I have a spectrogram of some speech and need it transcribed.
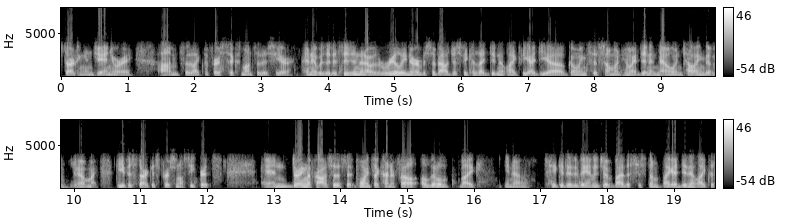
starting in January um, for like the first six months of this year, and it was a decision that I was really nervous about just because I didn't like the idea of going to someone who I didn't know and telling them, you know, my deepest, darkest personal secrets. And during the process, at points, I kind of felt a little like, you know, taken advantage of by the system. Like I didn't like the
